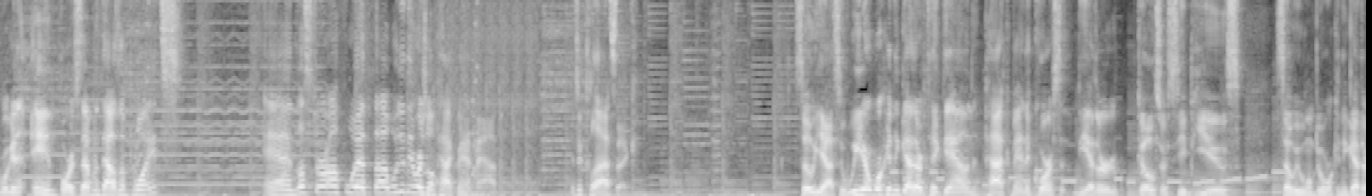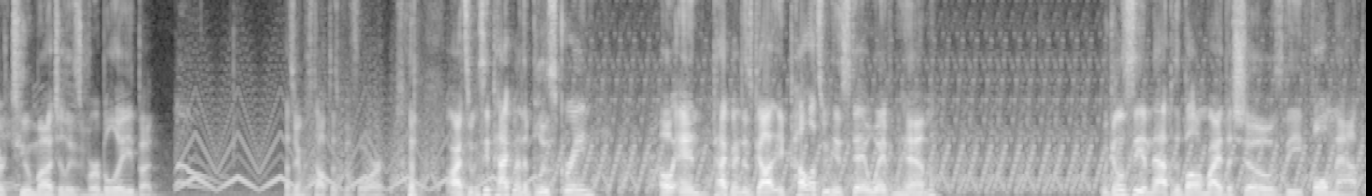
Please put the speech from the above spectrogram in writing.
We're gonna aim for 7,000 points. And let's start off with, uh, we'll do the original Pac-Man map. It's a classic. So yeah, so we are working together to take down Pac-Man. Of course, the other ghosts are CPUs, so we won't be working together too much, at least verbally, but... I've never stopped this before. Alright, so we can see Pac-Man the blue screen. Oh, and Pac-Man has got a pellet, so we need to stay away from him. We can also see a map at the bottom right that shows the full map,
